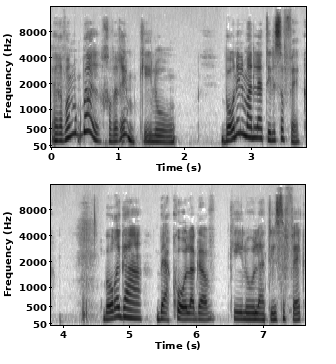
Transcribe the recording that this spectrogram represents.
ערבון מוגבל חברים כאילו בואו נלמד להטיל ספק. בואו רגע בהכל אגב כאילו להטיל ספק.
